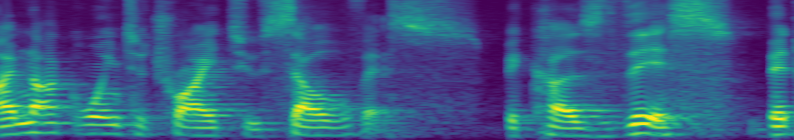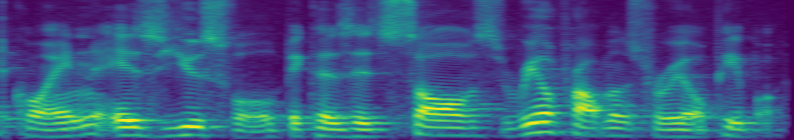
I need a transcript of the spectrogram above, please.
I'm not going to try to sell this because this Bitcoin is useful because it solves real problems for real people.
